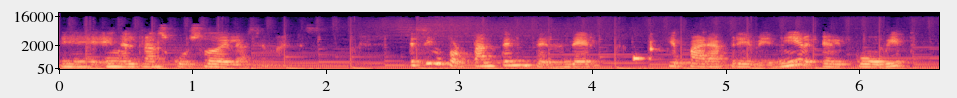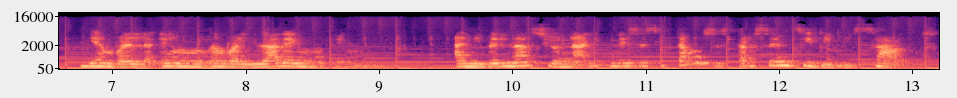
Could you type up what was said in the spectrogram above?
eh, en el transcurso de las semanas. Es importante entender que para prevenir el COVID y en, realidad a nivel nacional necesitamos estar sensibilizados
